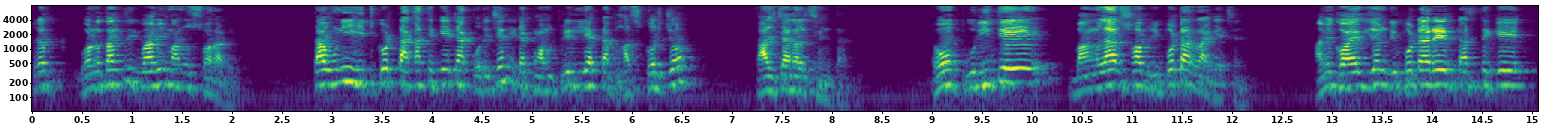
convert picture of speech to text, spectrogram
সেটা গণতান্ত্রিকভাবেই মানুষ সরাবে। তা উনি হিটকোট টাকা থেকে এটা করেছেন। এটা কমপ্লিটলি একটা ভাস্কর্য কালচারাল সেন্টার। এবং পুরীতে বাংলার সব রিপোর্টাররা গেছেন। আমি কয়েকজন রিপোর্টারের কাছ থেকে,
